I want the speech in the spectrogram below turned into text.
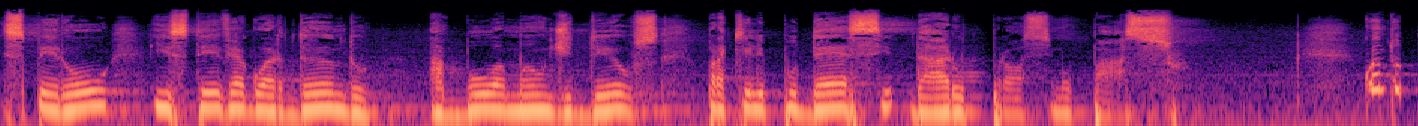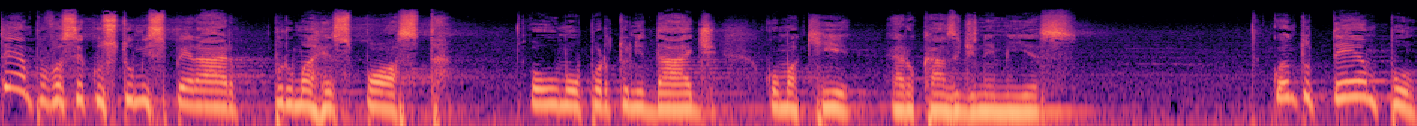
esperou e esteve aguardando a boa mão de Deus para que ele pudesse dar o próximo passo. Quanto tempo você costuma esperar por uma resposta ou uma oportunidade, como aqui era o caso de Neemias? Quanto tempo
